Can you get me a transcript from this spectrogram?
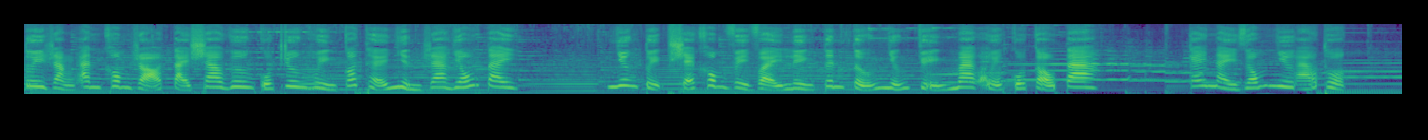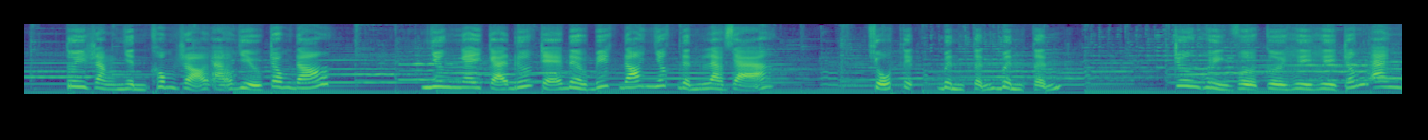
Tuy rằng anh không rõ tại sao gương của Trương Huyền có thể nhìn ra dấu tay, Nhưng tuyệt sẽ không vì vậy liền tin tưởng những chuyện ma quỷ của cậu ta. Cái này giống như ảo thuật. Tuy rằng nhìn không rõ ảo diệu trong đó, Nhưng ngay cả đứa trẻ đều biết đó nhất định là giả. Chủ tịch, bình tĩnh bình tĩnh. Trương Huyền vừa cười hì hì trấn an,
